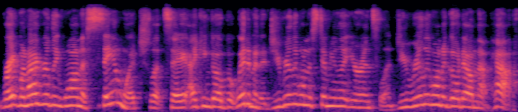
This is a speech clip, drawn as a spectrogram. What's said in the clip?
right when i really want a sandwich let's say i can go but wait a minute do you really want to stimulate your insulin? Do you really want to go down that path?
